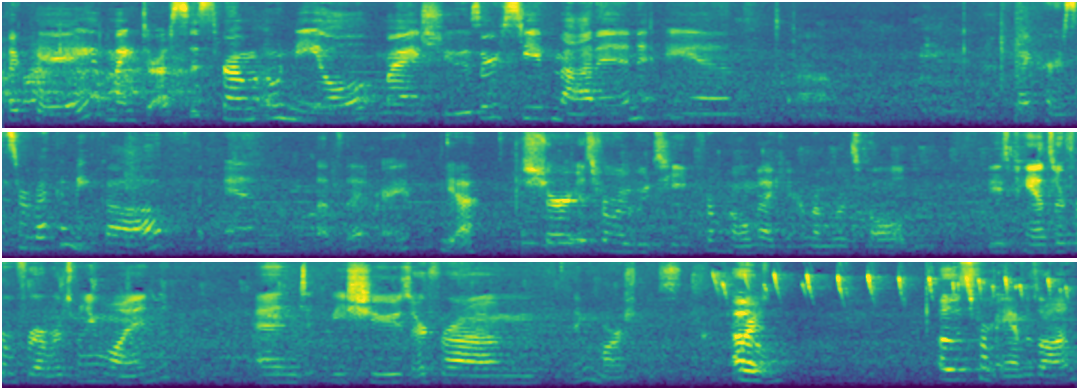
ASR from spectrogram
Okay, my dress is from O'Neill. My shoes are Steve Madden, and um, my purse is Rebecca Minkoff, and that's it, right? yeah. This shirt is from a boutique from home. I can't remember what it's called. These pants are from Forever 21, and these shoes are from I think Marshalls. Oh, oh, this is from Amazon.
